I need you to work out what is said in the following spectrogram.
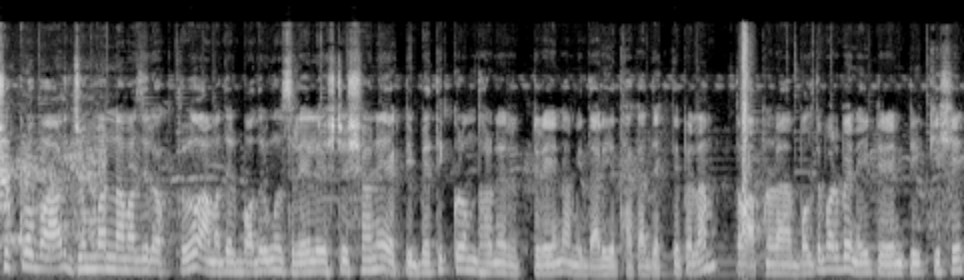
শুক্রবার জুম্মার নামাজের রক্ত আমাদের বদরগঞ্জ রেলওয়ে স্টেশনে একটি ব্যতিক্রম ধরনের ট্রেন আমি দাঁড়িয়ে থাকা দেখতে পেলাম। তো আপনারা বলতে পারবেন এই ট্রেনটি কিসের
